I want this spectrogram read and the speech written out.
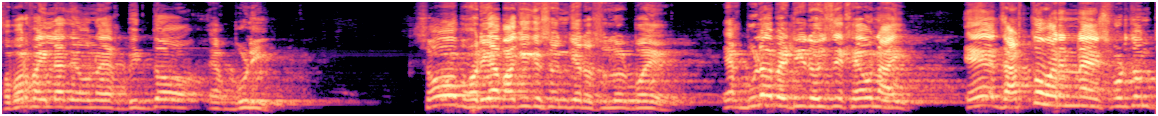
খবর পাইলা যে অন্য এক বৃদ্ধ, এক বুড়ি সব হরিয়া বাগি গেছেন কে রসুলোর বয়ে। এক বুড়া বেটি রয়েছে খেও নাই। এ জারতো পারেন না এস পর্যন্ত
